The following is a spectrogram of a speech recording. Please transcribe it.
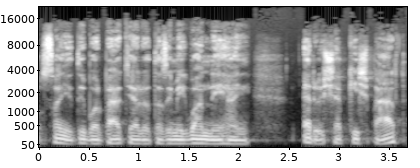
Szanyi Tibor pártja előtt azért még van néhány erősebb kispárt,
